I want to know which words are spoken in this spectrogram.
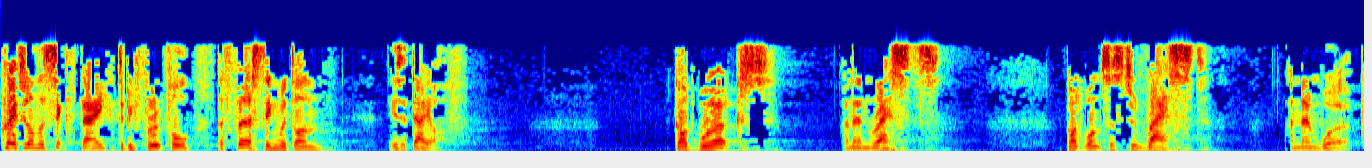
created on the sixth day to be fruitful, the first thing we've done is a day off. God works and then rests. God wants us to rest and then work.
